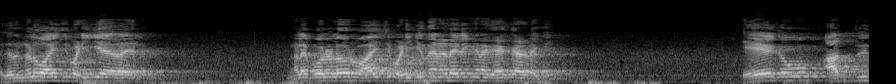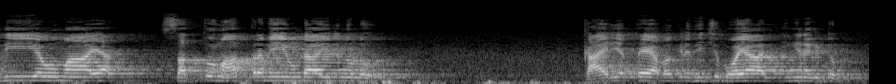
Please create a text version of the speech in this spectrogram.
അത് നിങ്ങൾ വായിച്ച് പഠിക്കുക ഏതായാലും. നിങ്ങളെ പോലുള്ളവർ വായിച്ച് പഠിക്കുന്നതിനിടയിൽ ഇങ്ങനെ കേൾക്കാനിടയ്ക്ക്. ഏകവും അദ്വിതീയവുമായ സത്വ മാത്രമേ ഉണ്ടായിരുന്നുള്ളൂ. കാര്യത്തെ അപഗ്രഥിച്ചു പോയാൽ ഇങ്ങനെ കിട്ടും.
